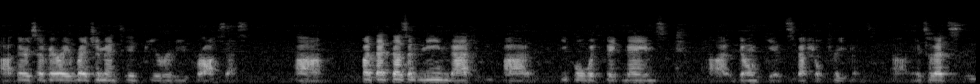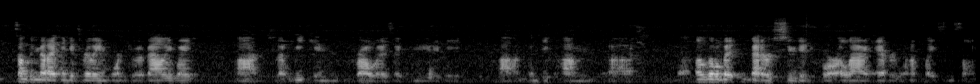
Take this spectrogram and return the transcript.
Uh, there's a very regimented peer review process. Um, but that doesn't mean that uh, people with big names uh, don't get special treatment. Um, and so that's something that I think is really important to evaluate uh, so that we can grow as a community um, and become uh, a little bit better suited for allowing everyone a place in science.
